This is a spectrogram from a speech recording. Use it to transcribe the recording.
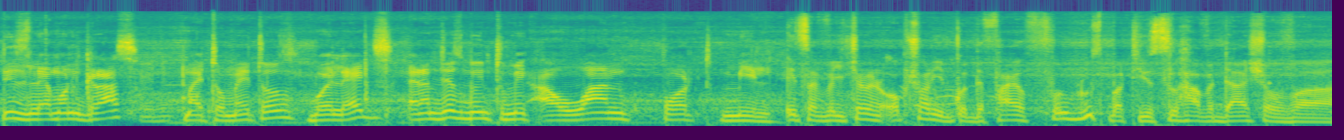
This is lemongrass, my tomatoes, boiled eggs, and I'm just going to make a one pot meal. It's a vegetarian option. You've got the five full groups, but you still have a dash of uh,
